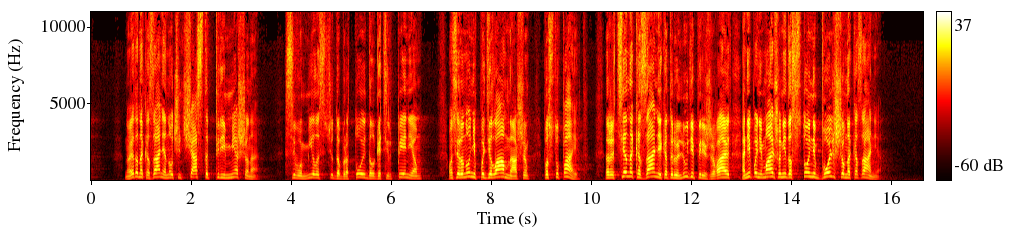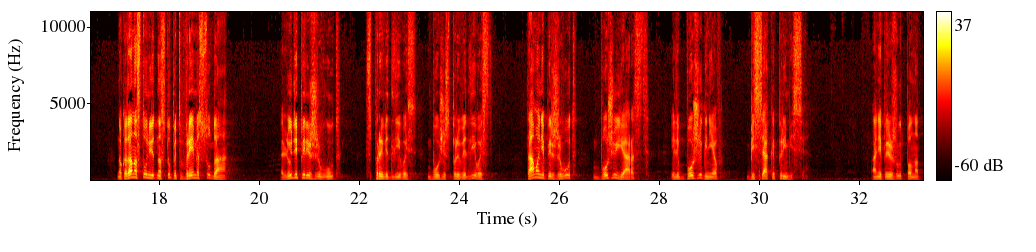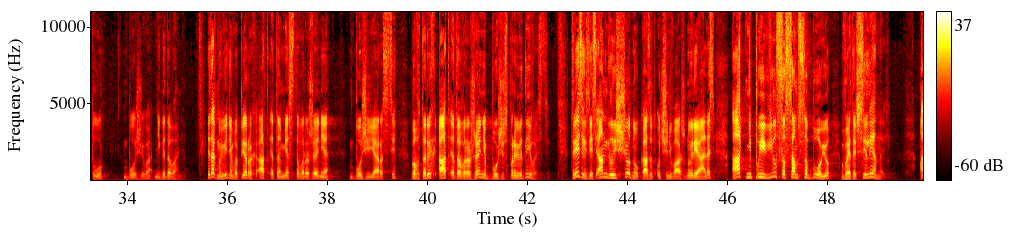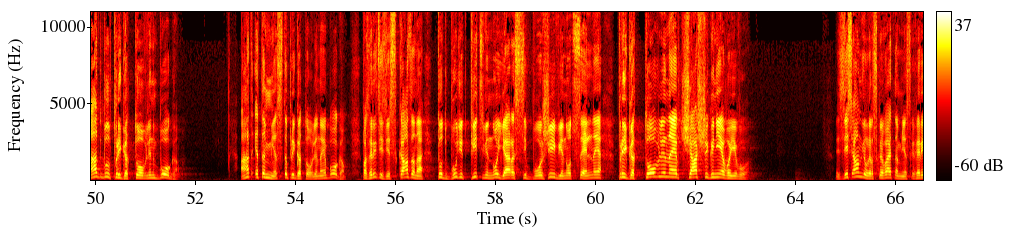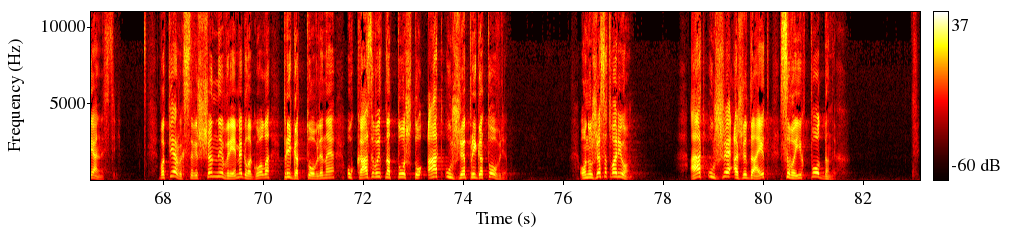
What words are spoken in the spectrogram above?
но это наказание, оно очень часто перемешано с его милостью, добротой, долготерпением. Он все равно не по делам нашим поступает. Даже те наказания, которые люди переживают, они понимают, что они достойны большего наказания. Но когда наступит, наступит время суда, люди переживут справедливость, Божью справедливость. Там они переживут Божью ярость или Божий гнев без всякой примеси. Они переживут полноту Божьего негодования. Итак, мы видим, во-первых, ад – это место выражения Божьей ярости. Во-вторых, ад – это выражение Божьей справедливости. В-третьих, здесь ангел еще одно указывает очень важную реальность. Ад не появился сам собою в этой вселенной. Ад был приготовлен Богом. Ад – это место, приготовленное Богом. Посмотрите, здесь сказано, тут будет пить вино ярости Божьей, вино цельное, приготовленное в чаше гнева Его. Здесь ангел раскрывает нам несколько реальностей. Во-первых, совершенное время глагола «приготовленное» указывает на то, что ад уже приготовлен. Он уже сотворен. Ад уже ожидает своих подданных.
